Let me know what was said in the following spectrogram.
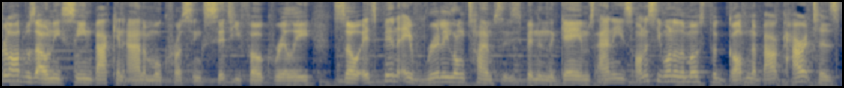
Frillard was only seen back in Animal Crossing City Folk really, so it's been a really long time since he's been in the games, and he's honestly one of the most forgotten about characters,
